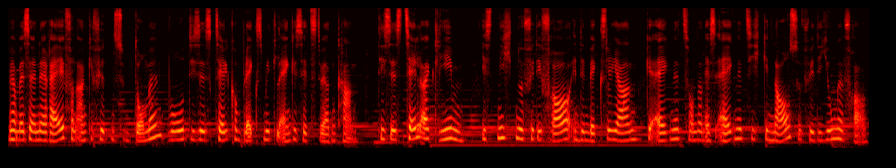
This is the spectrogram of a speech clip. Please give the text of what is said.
Wir haben also eine Reihe von angeführten Symptomen, wo dieses Zellkomplexmittel eingesetzt werden kann. Dieses Zelleuklim ist nicht nur für die Frau in den Wechseljahren geeignet, sondern es eignet sich genauso für die junge Frau.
